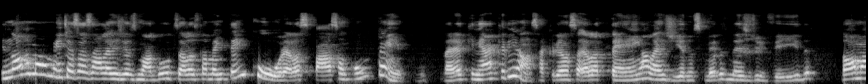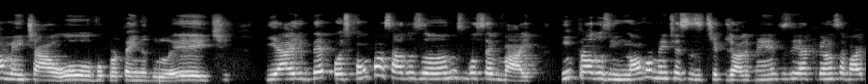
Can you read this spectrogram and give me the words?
E normalmente essas alergias no adulto, elas também têm cura, elas passam com o tempo, né? Que nem a criança. A criança, ela tem alergia nos primeiros meses de vida, normalmente a ovo, proteína do leite, e aí depois, com o passar dos anos, você vai introduzindo novamente esses tipos de alimentos e a criança vai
